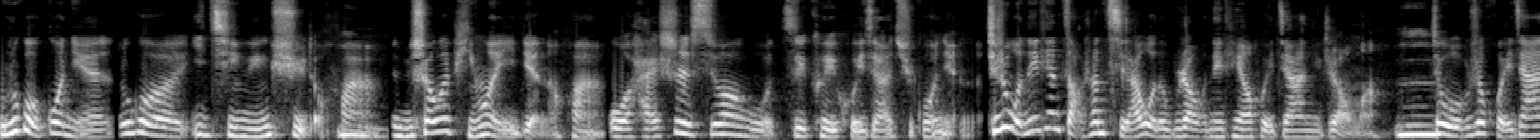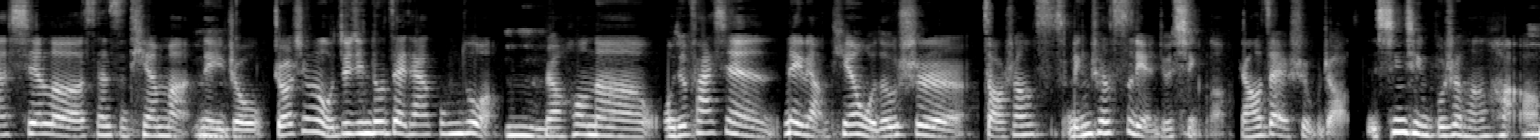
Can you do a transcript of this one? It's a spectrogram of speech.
如果过年，如果疫情允许的话，嗯，稍微平稳一点的话，我还是希望我自己可以回家去过年的。其实我那天早上起来，我都不知道我那天要回家，你知道吗？嗯，就我不是回家歇了三四天嘛，那一周，主要是因为我最近都在家工作，嗯，然后呢，我就发现那两天我都是早上凌晨四点就醒了，然后再也睡不着，心情不是很好，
